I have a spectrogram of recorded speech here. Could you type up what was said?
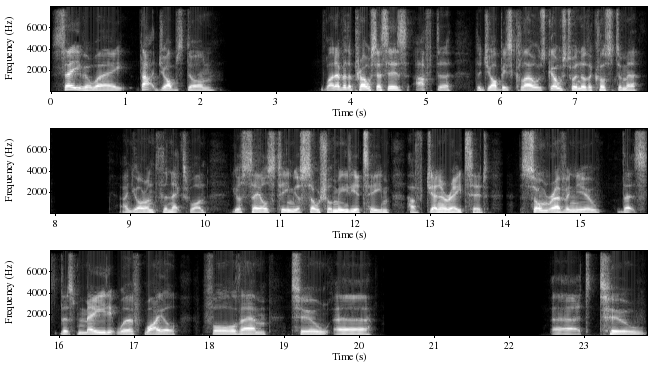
save away. That job's done. Whatever the process is after the job is closed, goes to another customer, and you're on to the next one your sales team, your social media team have generated some revenue that's that's made it worthwhile for them to uh, uh, to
